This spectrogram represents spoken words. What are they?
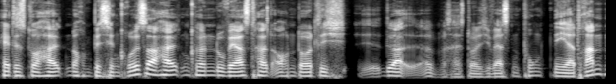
hättest du halt noch ein bisschen größer halten können. Du wärst halt auch ein deutlich, äh, äh, was heißt deutlich, du wärst ein Punkt näher dran.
